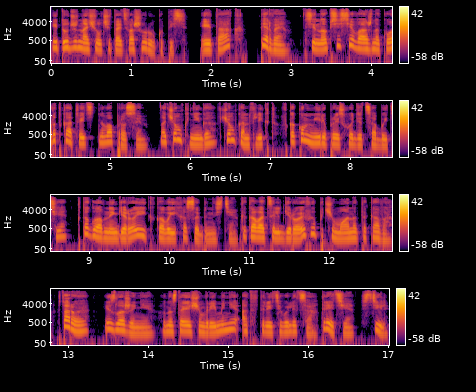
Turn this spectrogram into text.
и тут же начал читать вашу рукопись. Итак, первое. В синопсисе важно коротко ответить на вопросы. О чем книга, в чем конфликт, в каком мире происходят события, кто главные герои и каковы их особенности, какова цель героев и почему она такова. Второе. Изложение. В настоящем времени от третьего лица. Третье. Стиль.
